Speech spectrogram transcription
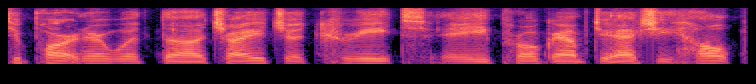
to partner with uh, Chaitra, create a program to actually help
